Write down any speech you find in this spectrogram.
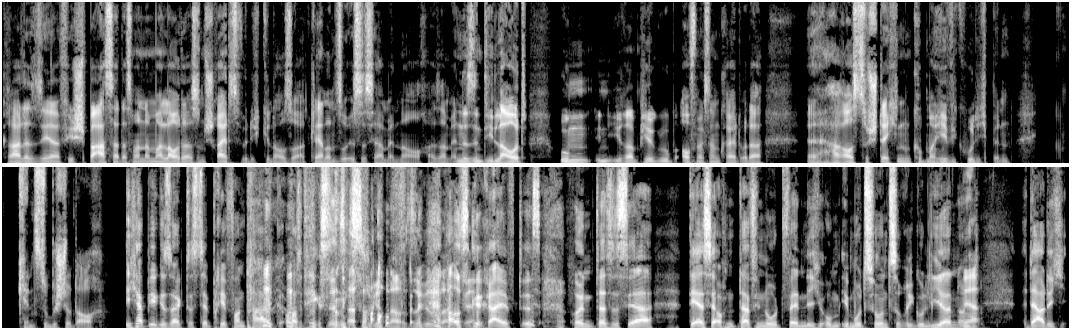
gerade sehr viel Spaß hat, dass man dann mal lauter ist und schreit. Das würde ich genauso erklären. Und so ist es ja am Ende auch. Also am Ende sind die laut, um in ihrer Peer Group Aufmerksamkeit oder äh, herauszustechen. Guck mal hier, wie cool ich bin. Kennst du bestimmt auch. Ich habe ihr gesagt, dass der Präfrontalkortex nicht so, genau so gesagt, ja. ausgereift ist. Und das ist ja, der ist ja auch dafür notwendig, um Emotionen zu regulieren. Und Ja. dadurch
